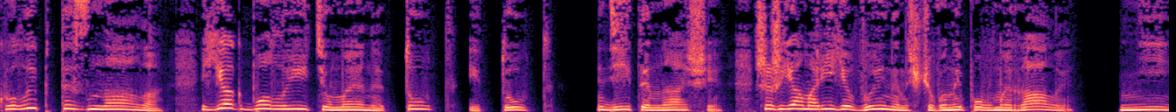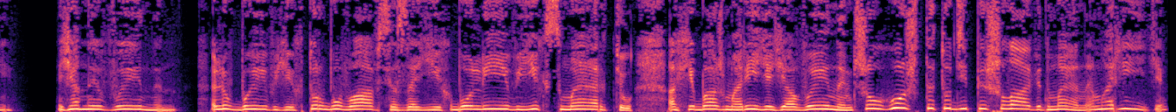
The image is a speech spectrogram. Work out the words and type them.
коли б ти знала, як болить у мене тут і тут. Діти наші, чи ж я, Маріє, винен, що вони повмирали? Ні, я не винен. Любив їх, турбувався за їх, болів їх смертю. А хіба ж, Маріє, я винен? Чого ж ти тоді пішла від мене, Маріє?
